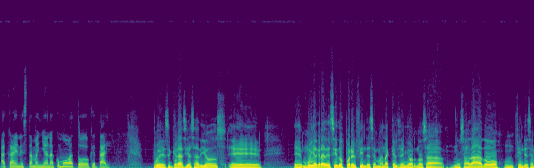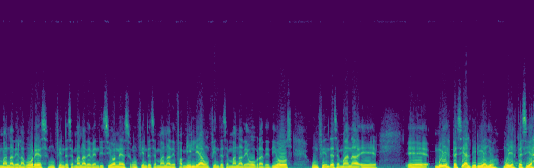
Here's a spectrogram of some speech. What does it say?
acá en esta mañana. ¿Cómo va todo? ¿Qué tal? Pues gracias a Dios. Eh, eh, muy agradecidos por el fin de semana que el Señor nos ha, nos ha dado, un fin de semana de labores, un fin de semana de bendiciones, un fin de semana de familia, un fin de semana de obra de Dios, un fin de semana eh, muy especial, diría yo, muy especial.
